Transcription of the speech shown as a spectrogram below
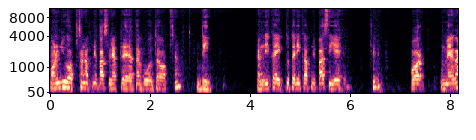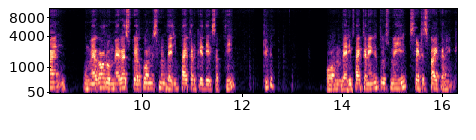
ओनली ऑप्शन अपने पास लेफ़्ट रह जाता है, वो होता है ऑप्शन डी करने का एक तो तरीका अपने पास ये है, ठीक है? और ओमेगा ओमेगा और ओमेगा स्क्वायर को हम इसमें वेरीफाई करके देख सकते हैं, ठीक है? और हम वेरीफाई करेंगे तो इसमें ये सेटिस्फाई करेंगे।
